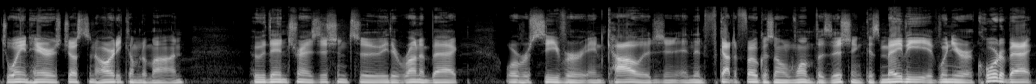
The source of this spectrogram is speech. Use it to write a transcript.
Dwayne Harris, Justin Hardy come to mind, who then transitioned to either running back or receiver in college and, and then got to focus on one position. Because maybe if when you're a quarterback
